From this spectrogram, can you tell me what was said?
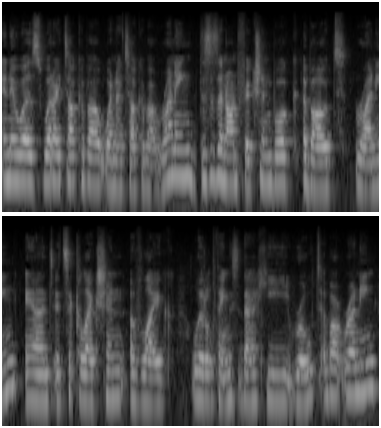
and it was What I Talk About When I Talk About Running. This is a non-fiction book about running and it's a collection of like little things that he wrote about running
